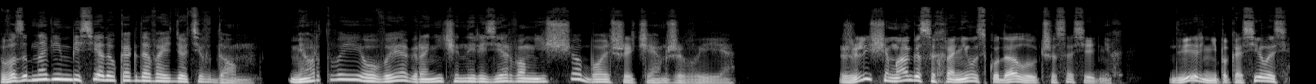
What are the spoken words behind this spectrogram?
Возобновим беседу, когда войдете в дом. Мертвые, увы, ограничены резервом еще больше, чем живые. Жилище мага сохранилось куда лучше соседних. Дверь не покосилась,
